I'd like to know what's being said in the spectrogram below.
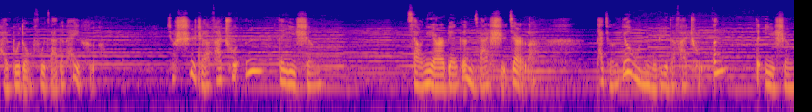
还不懂复杂的配合。就试着发出“嗯”的一声，小女儿便更加使劲儿了，她就又努力地发出“嗯”的一声。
